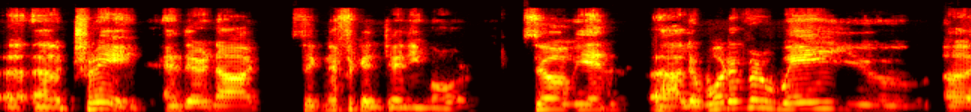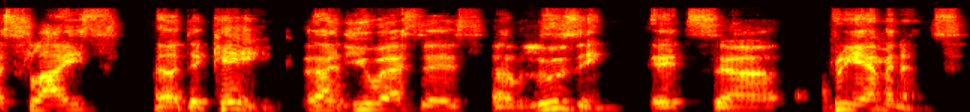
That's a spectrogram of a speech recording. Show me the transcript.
uh, trade and they're not significant anymore. So, in whatever way you slice the cake, the US is losing its preeminence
